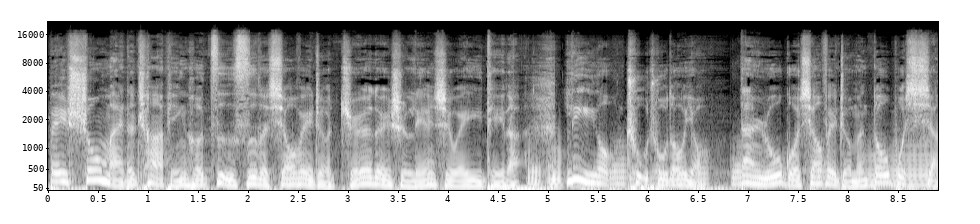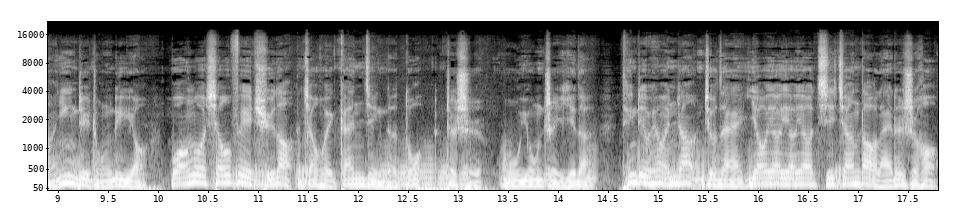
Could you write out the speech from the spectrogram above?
被收买的差评和自私的消费者绝对是联系为一体的，利诱处处都有。但如果消费者们都不响应这种利诱，网络消费渠道将会干净得多，这是毋庸置疑的。听这篇文章，就在幺幺幺幺即将到来的时候，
